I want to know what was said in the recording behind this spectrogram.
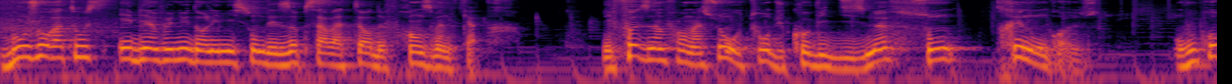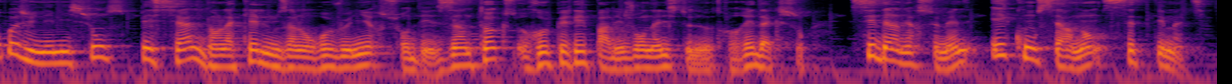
Bonjour à tous et bienvenue dans l'émission des observateurs de France 24. Les fausses informations autour du Covid-19 sont très nombreuses. On vous propose une émission spéciale dans laquelle nous allons revenir sur des intox repérés par les journalistes de notre rédaction ces dernières semaines et concernant cette thématique.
